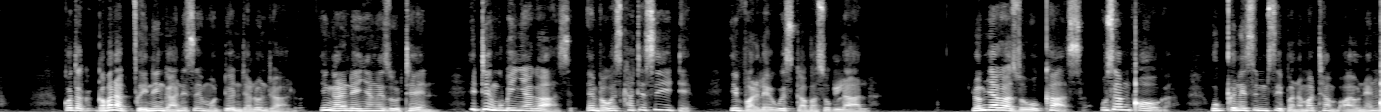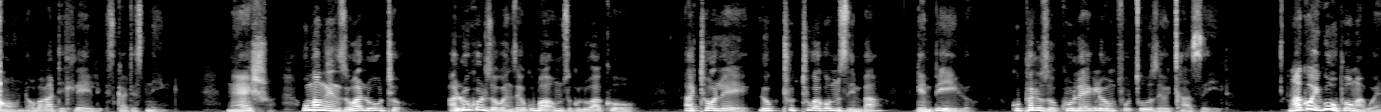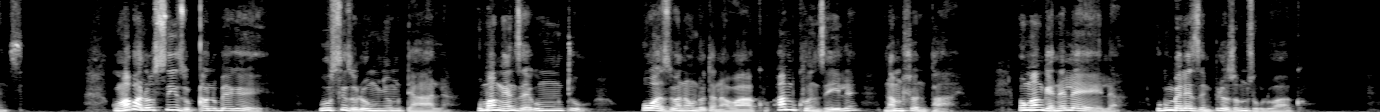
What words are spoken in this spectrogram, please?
kodwa ngabana kugcina ingane isemotweni njalo njalo ingane nezinyanga ezu10 idinga kube inyakazi emva kwesikhathi eside ivaleleke kwisigaba sokulala. Lo mnyakazo wokukhasa usemqoka ukuqinisa imisipha namathambo ayo nengqondo ngoba kade ihleli isikhathi esiningi. Ngeshwa uma ngenziwa lutho alukho lizokwenza ukuba umzukulu wakho athole lokuthuthuka komzimba ngempilo kuphela uzokhuleka kuleyo mfucuze oyichazile. Ngakho ikuphi ongakwenza? Kungaba losizo uqala ubeke usizo lomunye omdala. Uma kungenzeka umuntu owaziwa nawundodana wakho amkhonzile namhloniphayo ongangenelela ukumele ezempilo zomzukulu wakho.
